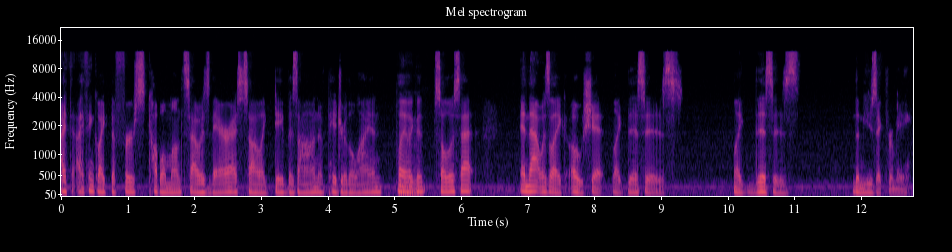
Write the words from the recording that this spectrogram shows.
i, th- I think like the first couple months i was there i saw like dave bazan of pedro the lion play like mm-hmm. a solo set. And that was like oh shit like this is like this is the music for me.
